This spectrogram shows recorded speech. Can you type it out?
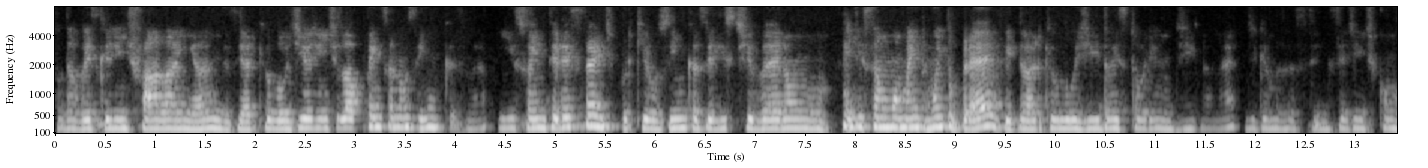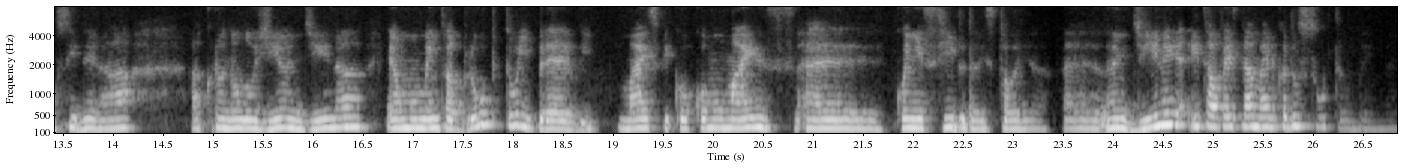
Toda vez que a gente fala em Andes e arqueologia, a gente logo pensa nos Incas. Né? E isso é interessante, porque os Incas eles tiveram, eles são um momento muito breve da arqueologia e da história né? Digamos assim, se a gente considerar a cronologia andina, é um momento abrupto e breve, mas ficou como o mais é, conhecido da história é, andina e, e, talvez da América do Sul também. Né?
